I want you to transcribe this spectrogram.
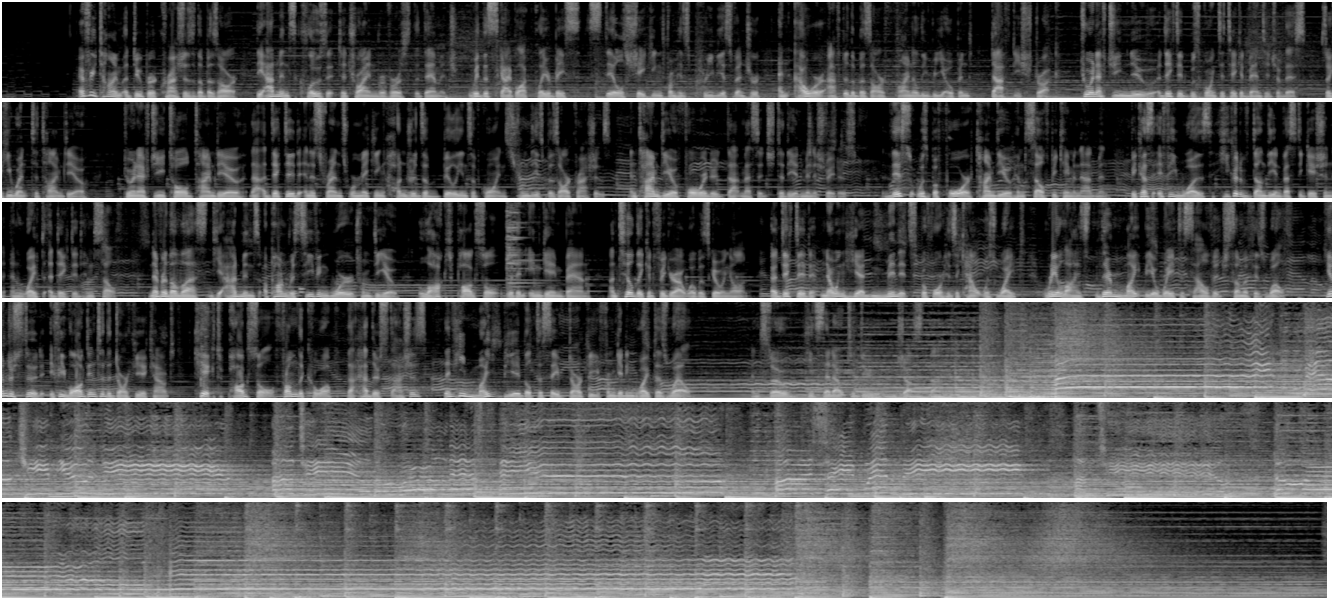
Every time a duper crashes the bazaar, the admins close it to try and reverse the damage. With the Skyblock player base still shaking from his previous venture, an hour after the bazaar finally reopened, Dafty struck. 2NFG knew Addicted was going to take advantage of this, so he went to TimeDeo. 2NFG told TimeDeo that Addicted and his friends were making hundreds of billions of coins from these bazaar crashes, and TimeDeo forwarded that message to the administrators. This was before TimeDeo himself became an admin, because if he was, he could have done the investigation and wiped Addicted himself. Nevertheless, the admins, upon receiving word from Deo, locked PogSoul with an in-game ban until they could figure out what was going on. Addicted, knowing he had minutes before his account was wiped, realized there might be a way to salvage some of his wealth. He understood if he logged into the Darky account, kicked PogSoul from the co-op that had their stashes, then he might be able to save Darky from getting wiped as well. And so, he set out to do just that.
